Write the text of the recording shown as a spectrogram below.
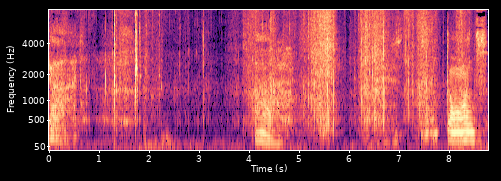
God. Ah. Thorns.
